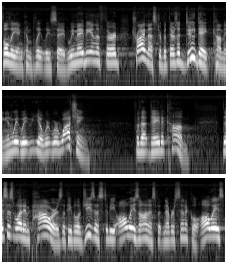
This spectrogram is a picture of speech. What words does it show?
fully and completely saved. We may be in the third trimester, but there's a due date coming, and we, we, you know, we're, we're watching for that day to come. This is what empowers the people of Jesus to be always honest but never cynical, always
